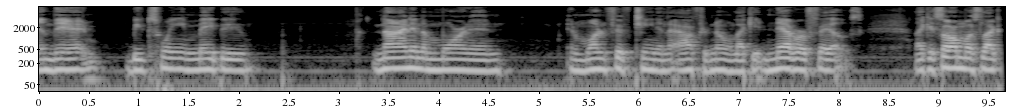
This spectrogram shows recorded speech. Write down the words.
and then between maybe nine in the morning and 1.15 in the afternoon like it never fails. Like it's almost like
